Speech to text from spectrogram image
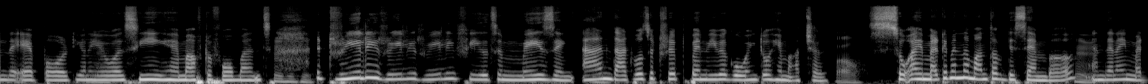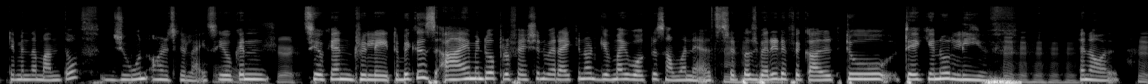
in the airport, you know, you are seeing him after four months. Hmm. it really really really feels amazing and that was a trip when we were going to himachal wow. so i met him in the month of december Hmm. and then i met him in the month of june or july so you Oh, can Shit. so you can relate because i am into a profession where i cannot give my work to someone someone else. It was very mm-hmm. difficult to take you know leave and all. Hmm.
